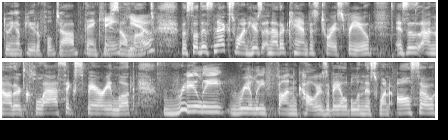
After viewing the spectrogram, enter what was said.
Doing a beautiful job. Thank you Thank so you. much. But so this next one, here's another canvas choice for you. This is another classic Sperry look. Really, really fun colors available in this one. Also,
